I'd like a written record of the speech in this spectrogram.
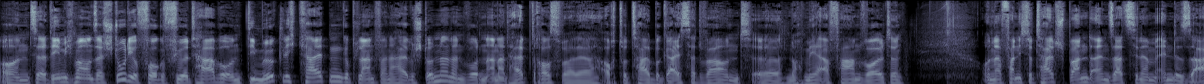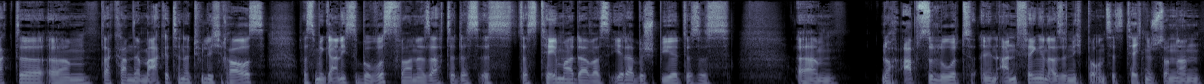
Und äh, dem ich mal unser Studio vorgeführt habe und die Möglichkeiten, geplant war eine halbe Stunde, dann wurden anderthalb draus, weil er auch total begeistert war und äh, noch mehr erfahren wollte. Und da fand ich total spannend einen Satz, den er am Ende sagte. Ähm, da kam der Marketer natürlich raus, was mir gar nicht so bewusst war. Und er sagte, das ist das Thema da, was ihr da bespielt, das ist ähm, noch absolut in den Anfängen, also nicht bei uns jetzt technisch, sondern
